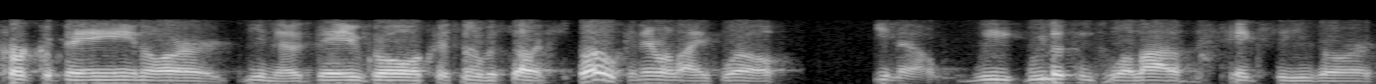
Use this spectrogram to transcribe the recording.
Kurt Cobain or you know Dave Grohl or Chris Novoselic spoke, and they were like, well, you know, we we listened to a lot of the Pixies or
